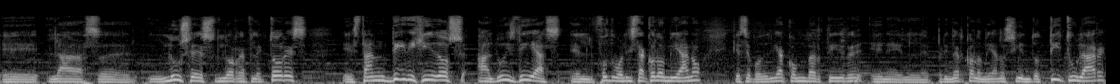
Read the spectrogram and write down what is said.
eh, las eh, luces, los reflectores están dirigidos a Luis Díaz, el futbolista colombiano que se podría convertir en el primer colombiano siendo titular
